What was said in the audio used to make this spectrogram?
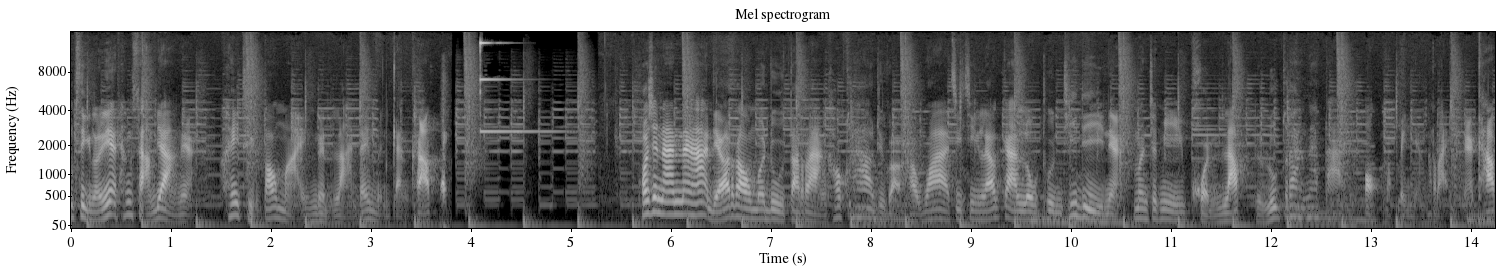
ำสิ่งเหล่านี้ทั้ง 3 อย่างเนี่ยให้ถึงเป้าหมายเงินล้านได้เหมือนกันครับเพราะฉะนั้นนะฮะเดี๋ยวเรามาดูตารางคร่าวๆดีกว่าครับว่าจริงๆ แล้วการลงทุนที่ดีเนี่ยมันจะมีผลลัพธ์หรือรูปร่างหน้าตาออกมาเป็นอย่างไรนะครับ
